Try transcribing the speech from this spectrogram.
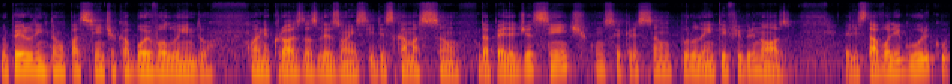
No período, então, o paciente acabou evoluindo com a necrose das lesões e descamação da pele adjacente, com secreção purulenta e fibrinosa. Ele estava oligúrico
